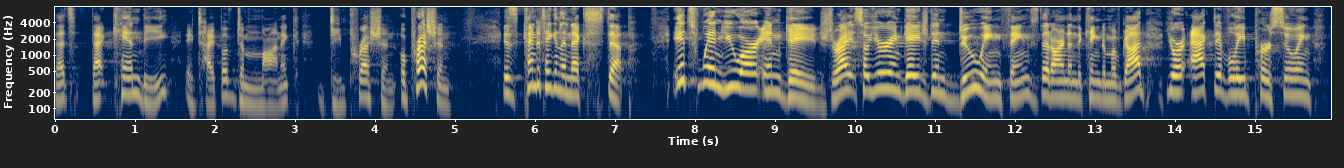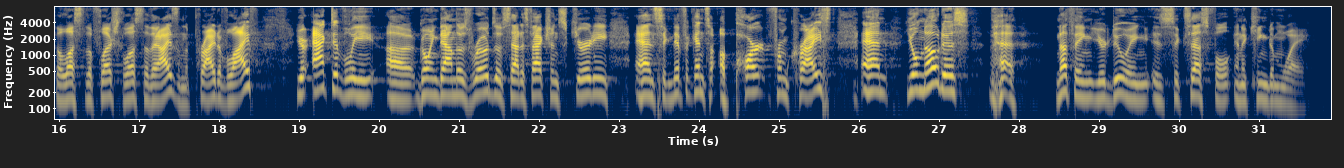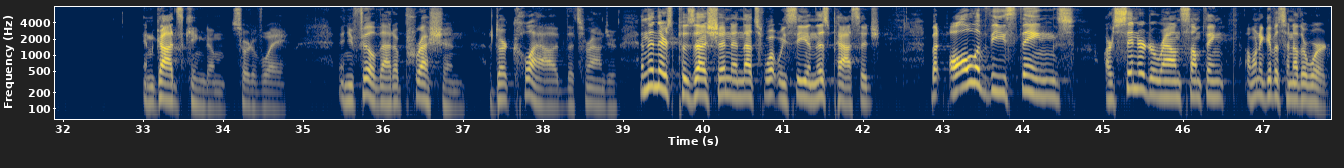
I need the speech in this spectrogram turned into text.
that's, that can be a type of demonic depression. Oppression is kind of taking the next step. It's when you are engaged, right? So you're engaged in doing things that aren't in the kingdom of God. You're actively pursuing the lust of the flesh, the lust of the eyes, and the pride of life. You're actively uh, going down those roads of satisfaction, security, and significance apart from Christ. And you'll notice that nothing you're doing is successful in a kingdom way, in God's kingdom sort of way. And you feel that oppression, a dark cloud that's around you. And then there's possession, and that's what we see in this passage. But all of these things are centered around something. I want to give us another word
